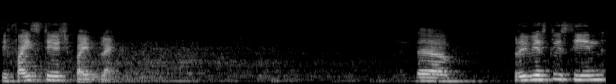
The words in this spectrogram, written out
the five stage pipeline the previously seen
